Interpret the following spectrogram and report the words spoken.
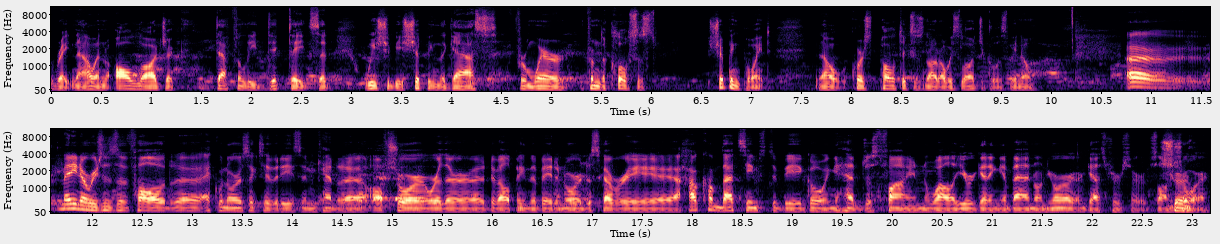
right now, and all logic definitely dictates that we should be shipping the gas from where from the closest shipping point. Now, of course, politics is not always logical, as we know. Uh, many Norwegians have followed uh, Equinor's activities in Canada offshore, where they're uh, developing the Beta Nord discovery. Uh, how come that seems to be going ahead just fine while you're getting a ban on your gas reserves onshore?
